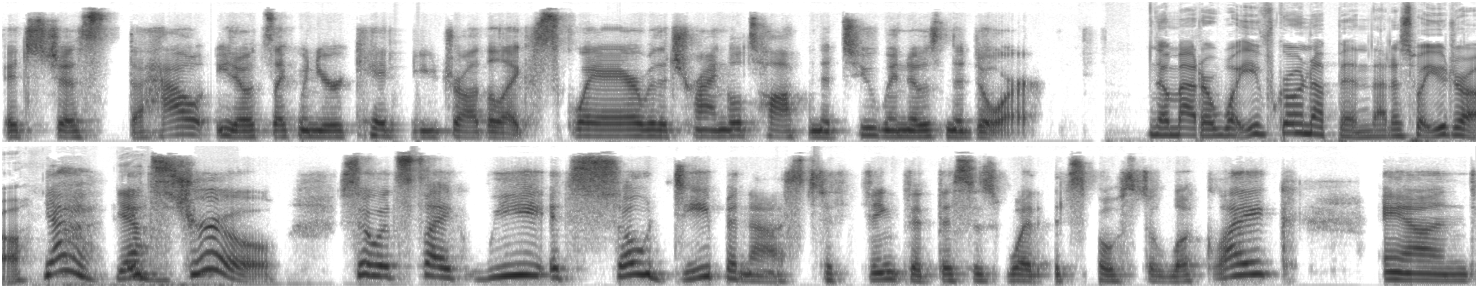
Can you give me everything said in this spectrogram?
it's just the how you know it's like when you're a kid you draw the like square with a triangle top and the two windows and the door No matter what you've grown up in, that is what you draw. yeah, Yeah. it's true. So it's like we, it's so deep in us to think that this is what it's supposed to look like. And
